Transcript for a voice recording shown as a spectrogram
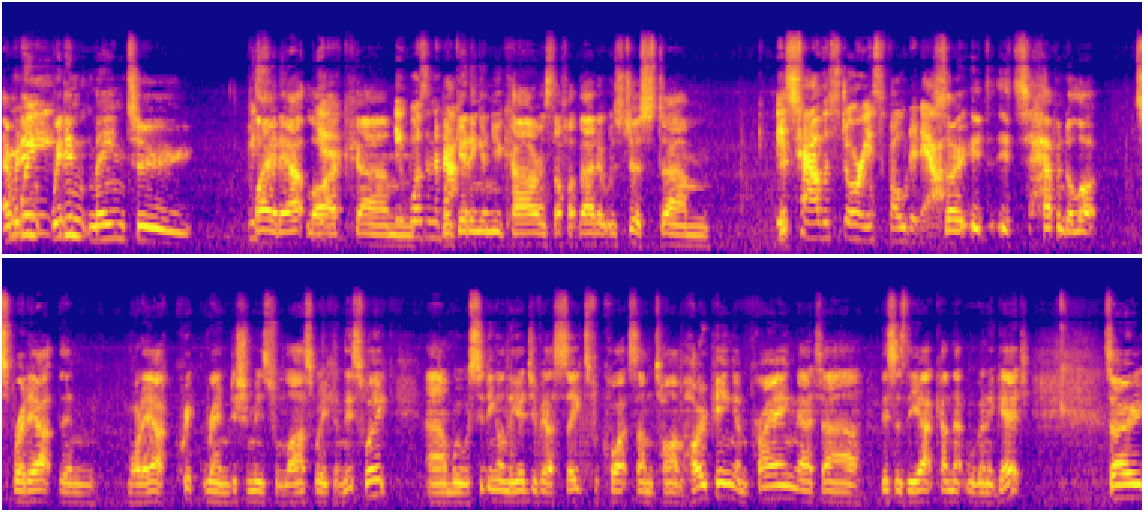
and we, We- didn't we didn't mean to play it out like um It wasn't we're getting a new car and stuff like that. It was just um it's it's- how the story is folded out. so it it's happened a lot spread out than what our quick rendition is from last week and this week. Um, we were sitting on the edge of our seats for quite some time, hoping and praying that uh, this is the outcome that we're going to get. So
